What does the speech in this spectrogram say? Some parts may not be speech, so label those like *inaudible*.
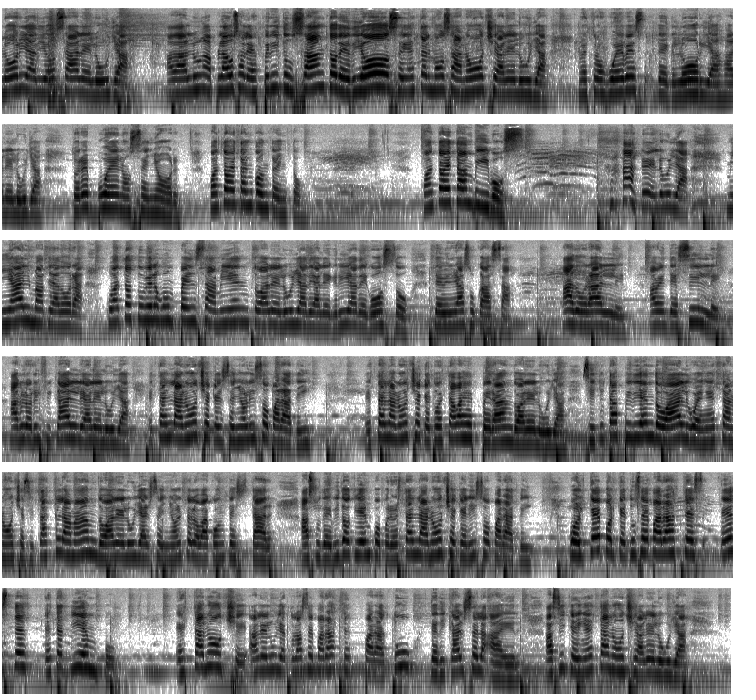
Gloria a Dios, aleluya. A darle un aplauso al Espíritu Santo de Dios en esta hermosa noche, aleluya. Nuestros jueves de gloria, aleluya. Tú eres bueno, Señor. ¿Cuántos están contentos? ¿Cuántos están vivos? *laughs* Aleluya. Mi alma te adora. ¿Cuántos tuvieron un pensamiento, aleluya, de alegría, de gozo, de venir a su casa? Adorarle, a bendecirle, a glorificarle, aleluya. Esta es la noche que el Señor hizo para ti. Esta es la noche que tú estabas esperando, aleluya. Si tú estás pidiendo algo en esta noche, si estás clamando, aleluya, el Señor te lo va a contestar a su debido tiempo, pero esta es la noche que Él hizo para ti. ¿Por qué? Porque tú separaste este, este tiempo, esta noche, aleluya, tú la separaste para tú dedicársela a Él. Así que en esta noche, aleluya,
